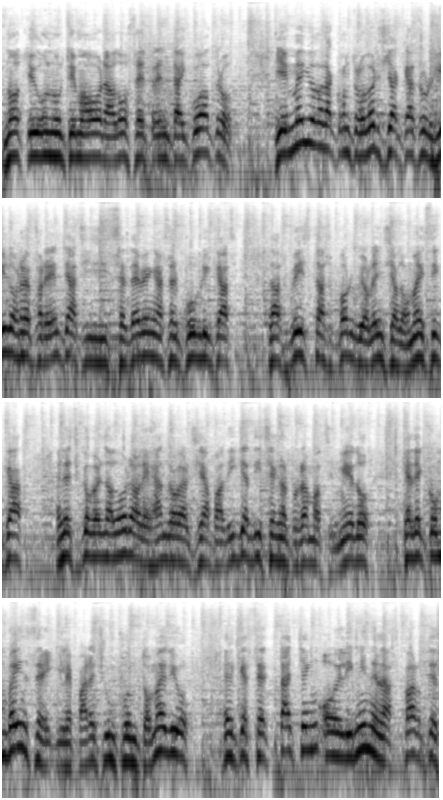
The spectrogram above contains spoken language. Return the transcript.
Noti una última hora, 12.34. Y en medio de la controversia que ha surgido referente a si se deben hacer públicas las vistas por violencia doméstica, el exgobernador Alejandro García Padilla dice en el programa Sin Miedo que le convence y le parece un punto medio el que se tachen o eliminen las partes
